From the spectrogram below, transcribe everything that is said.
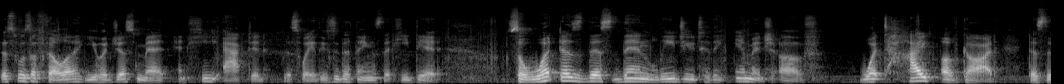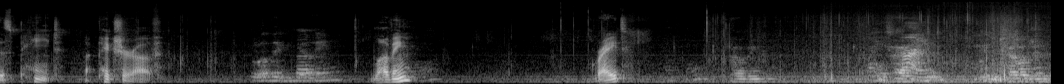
this was a fella you had just met and he acted this way. These are the things that he did. So, what does this then lead you to the image of? What type of God does this paint a picture of? Loving. Loving? Right? Loving, He's kind. intelligent,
